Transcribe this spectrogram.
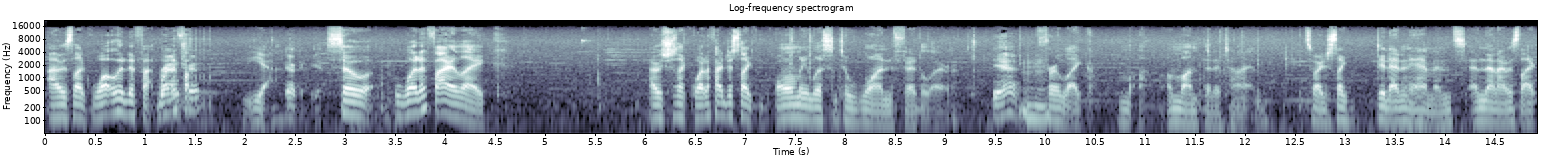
I was like, what would if I what Round if I- yeah. Okay, yes. So what if I like I was just like, what if I just like only listen to one fiddler Yeah. Mm-hmm. for like m- a month at a time? So I just like did Edden Hammons, and then I was like,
